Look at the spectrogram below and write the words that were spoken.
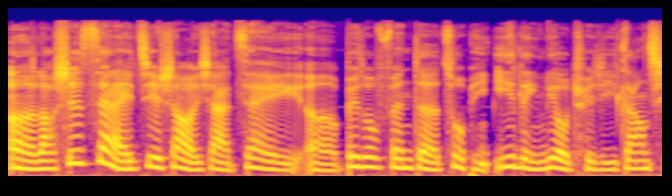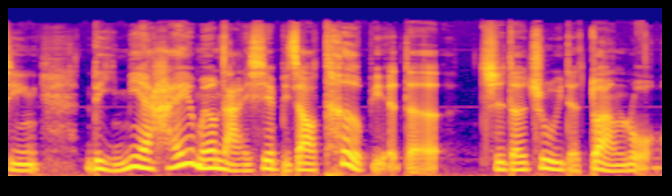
呃，老师再来介绍一下，在呃贝多芬的作品一零六垂直钢琴里面，还有没有哪一些比较特别的？值得注意的段落。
